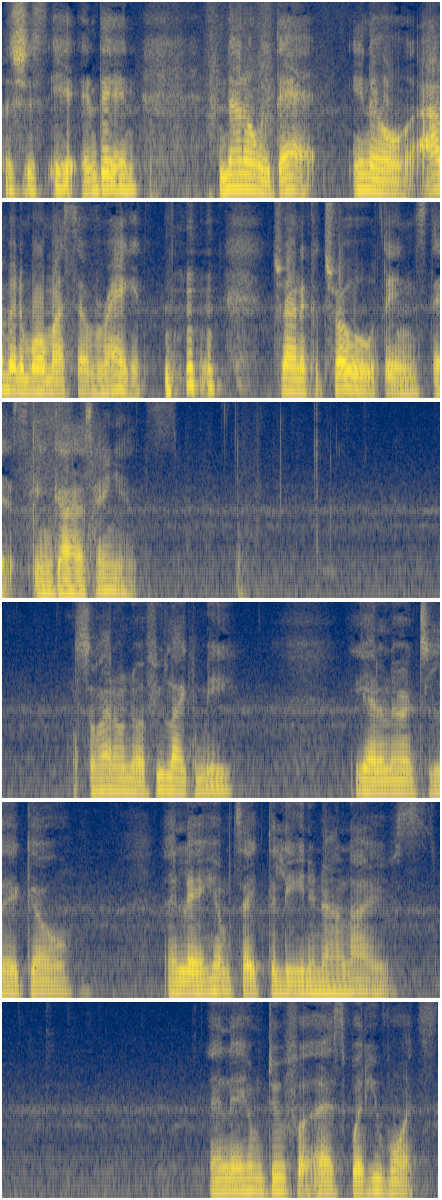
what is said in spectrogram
It's just it. And then not only that, you know, I've been more myself ragged. trying to control things that's in God's hands. So I don't know if you like me, you gotta learn to let go and let him take the lead in our lives and let Him do for us what He wants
